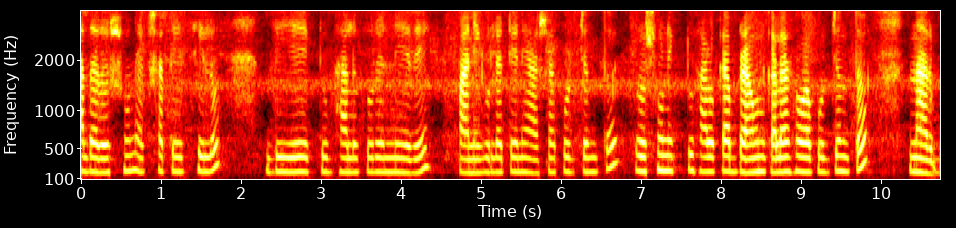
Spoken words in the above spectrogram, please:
আদা রসুন একসাথে ছিল। দিয়ে একটু ভালো করে নেড়ে পানিগুলো টেনে আসা পর্যন্ত, রসুন একটু হালকা ব্রাউন কালার হওয়া পর্যন্ত নাড়ব।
